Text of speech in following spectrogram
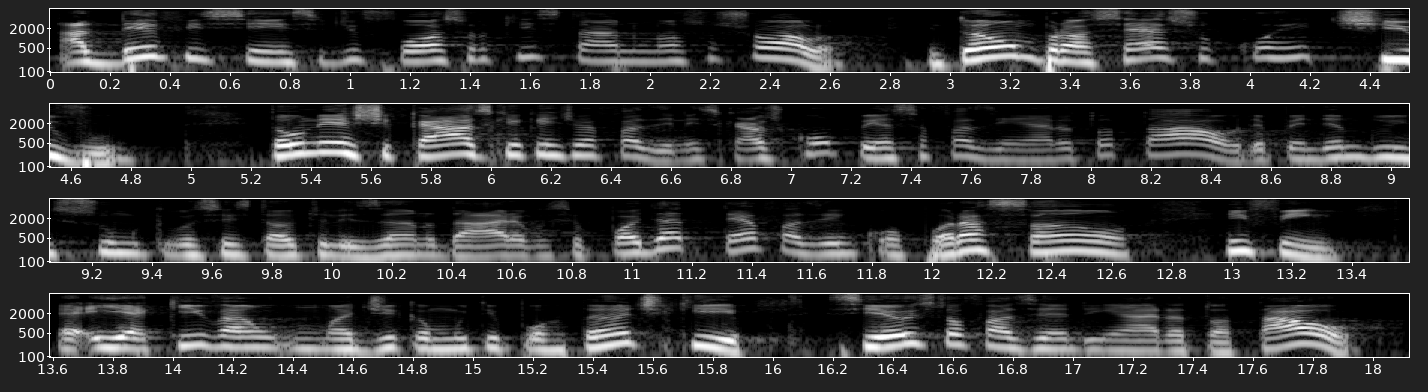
a deficiência de fósforo que está no nosso solo. Então, é um processo corretivo. Então, neste caso, o que a gente vai fazer? Nesse caso, compensa fazer em área total. Dependendo do insumo que você está utilizando, da área, você pode até fazer incorporação. Enfim, é, e aqui vai uma dica muito importante que, se eu estou fazendo em área total,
